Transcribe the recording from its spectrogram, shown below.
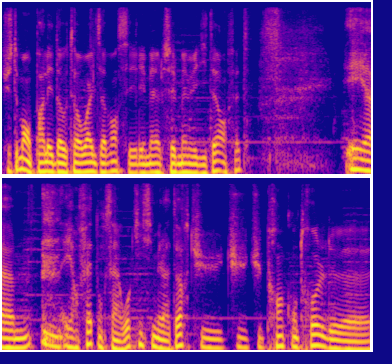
Justement, on parlait d'Outer Wilds avant, c'est le même éditeur en fait. Et, euh, et en fait, donc c'est un walking simulator, tu, prends contrôle de,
